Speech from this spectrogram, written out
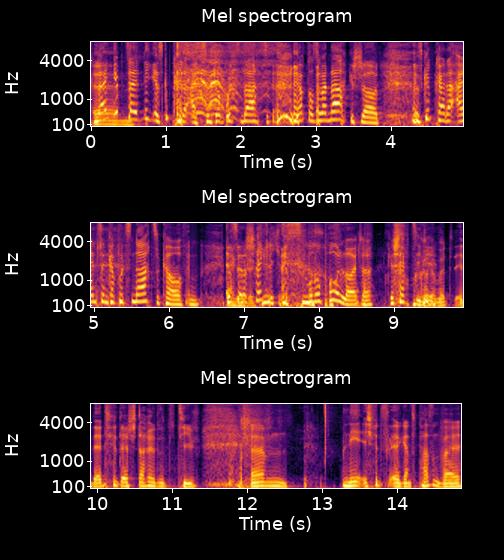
Nein, Ähm, gibt's halt nicht. Es gibt keine einzelnen Kapuzen nachzukaufen. Ihr habt doch sogar nachgeschaut. Es gibt keine einzelnen Kapuzen nachzukaufen. Das ist ja Ja, das. Schreckliche. Das ist ein Monopol, Leute. Oh Geschäftsidee. Gott, oh Gott, der, der Stachel sitzt tief. ähm, nee, ich finde es äh, ganz passend, weil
